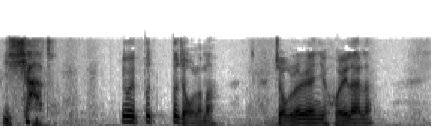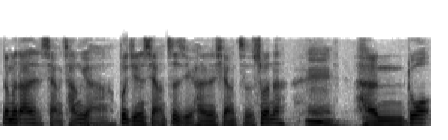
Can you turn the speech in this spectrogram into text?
一下子，因为不不走了吗？走了人也回来了。那么大家想长远啊，不仅是想自己，还是想子孙呢？嗯，很多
